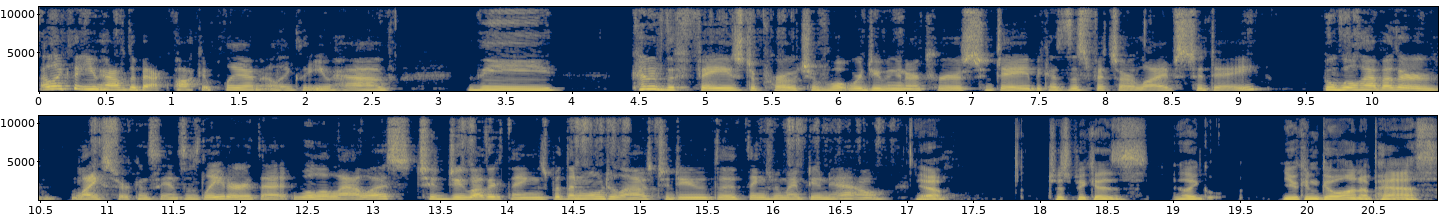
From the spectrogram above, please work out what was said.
I like that you have the back pocket plan. I like that you have the kind of the phased approach of what we're doing in our careers today because this fits our lives today. But we'll have other life circumstances later that will allow us to do other things, but then won't allow us to do the things we might do now. Yeah. Just because, like, you can go on a path,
